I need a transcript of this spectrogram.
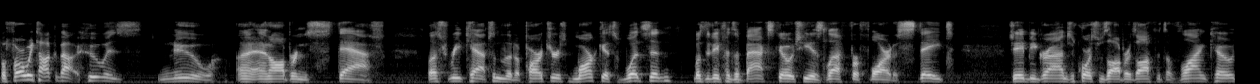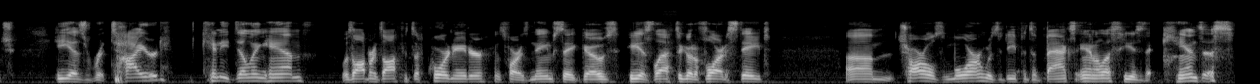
before we talk about who is new uh, and Auburn's staff. Let's recap some of the departures. Marcus Woodson was the defensive backs coach. He has left for Florida State. JB Grimes, of course, was Auburn's offensive line coach. He has retired. Kenny Dillingham was Auburn's offensive coordinator as far as namesake goes. He has left to go to Florida State. Um, Charles Moore was the defensive backs analyst. He is at Kansas.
